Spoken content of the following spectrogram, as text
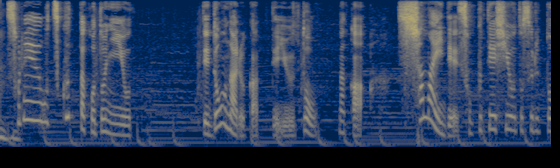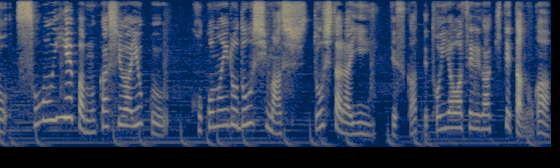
うんそれを作ったことによってどうなるかっていうと、なんか、社内で測定しようとすると、そういえば昔はよく、ここの色どうします、どうしたらいいですかって問い合わせが来てたのが、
